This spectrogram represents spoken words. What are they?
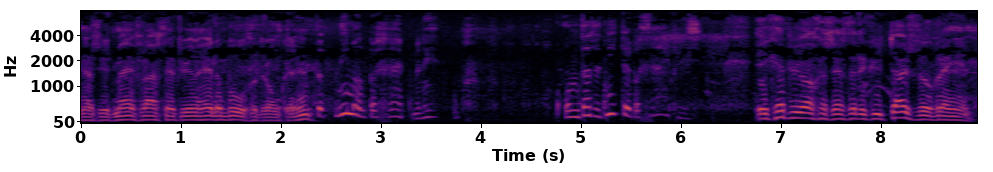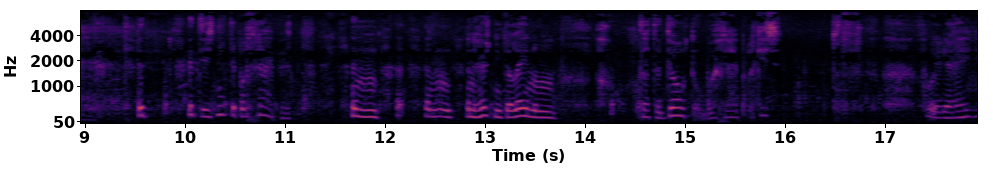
En als u het mij vraagt, hebt u een heleboel gedronken, hè? dat niemand begrijpt, meneer. Omdat het niet te begrijpen is. Ik heb u al gezegd dat ik u thuis wil brengen. Het, het is niet te begrijpen. En, en, en heus niet alleen om, omdat de dood onbegrijpelijk is. Voor iedereen.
